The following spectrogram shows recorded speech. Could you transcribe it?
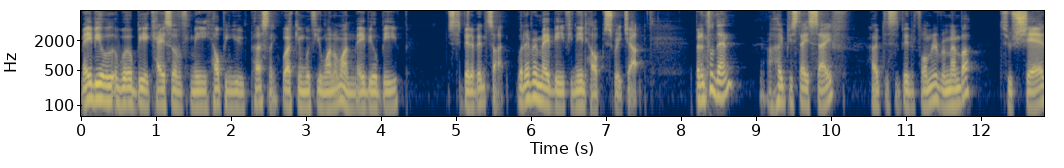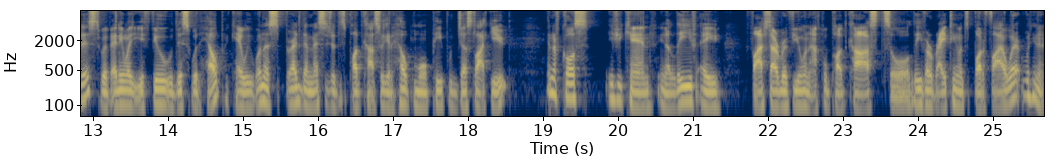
Maybe it will be a case of me helping you personally, working with you one on one. Maybe it'll be just a bit of insight. Whatever it may be, if you need help, just reach out. But until then, I hope you stay safe Hope this has been informative. Remember to share this with anyone that you feel this would help. Okay, we want to spread the message of this podcast so we can help more people just like you. And of course, if you can, you know, leave a five star review on Apple Podcasts or leave a rating on Spotify or wherever you know,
